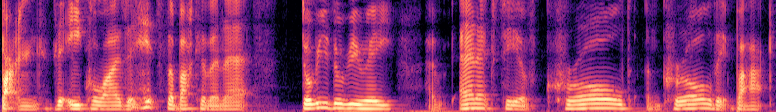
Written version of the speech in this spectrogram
Bang! The equalizer hits the back of the net. WWE NXT have crawled and crawled it back.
